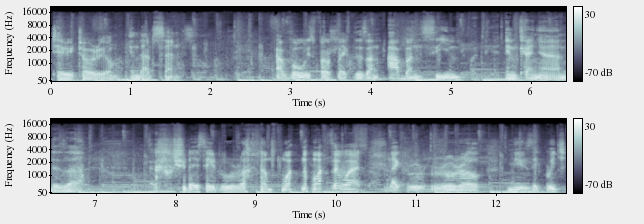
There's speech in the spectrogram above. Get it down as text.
territorial in that sense. I've always felt like there's an urban scene in Kenya and there's a should I say rural? What's the word? Like r- rural music, which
